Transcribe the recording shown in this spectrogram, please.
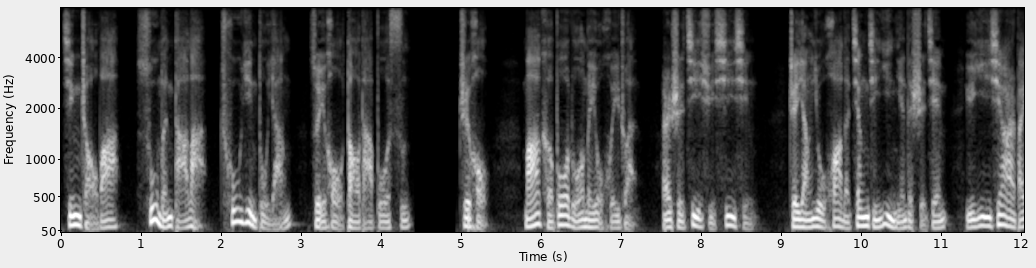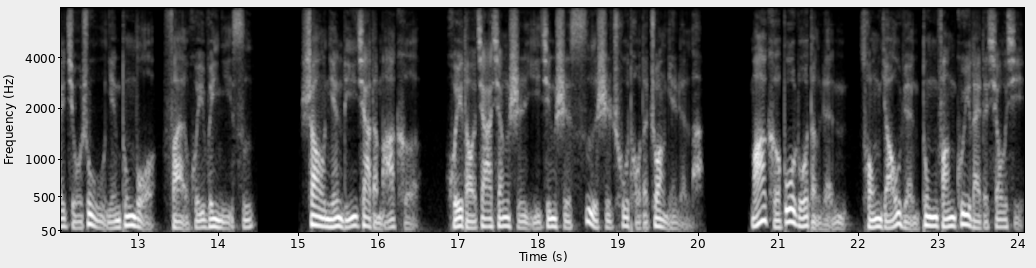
经爪哇、苏门答腊出印度洋，最后到达波斯。之后，马可·波罗没有回转，而是继续西行，这样又花了将近一年的时间，于一千二百九十五年冬末返回威尼斯。少年离家的马可。回到家乡时，已经是四十出头的壮年人了。马可·波罗等人从遥远东方归来的消息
